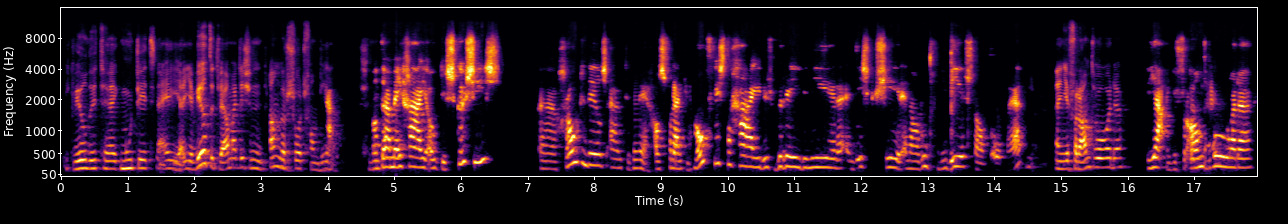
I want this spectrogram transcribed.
ik wil dit, ik moet dit. Nee, ja, je wilt het wel, maar het is een ander soort van wil. Ja, want daarmee ga je ook discussies uh, grotendeels uit de weg. Als het vanuit je hoofd is, dan ga je dus beredeneren en discussiëren en dan roep je die weerstand op. Hè? En je verantwoorden. Ja, je verantwoorden.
